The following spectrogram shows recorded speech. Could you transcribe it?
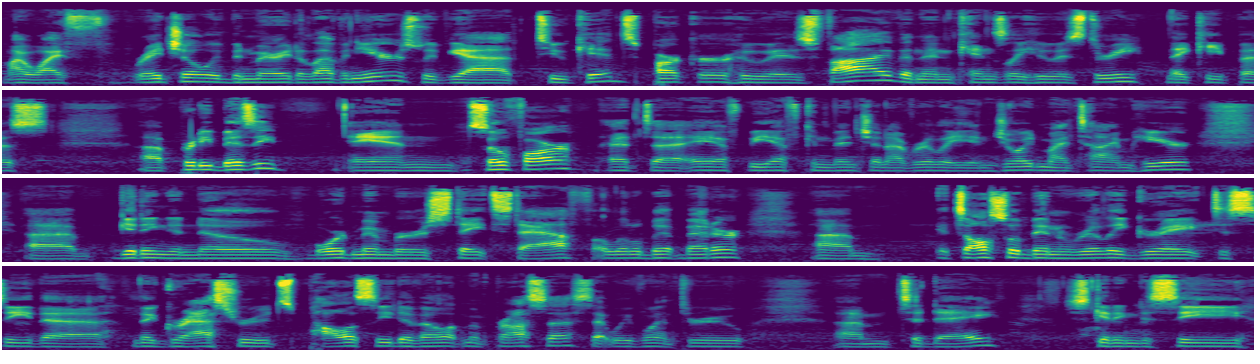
my wife Rachel, we've been married 11 years. We've got two kids, Parker, who is five, and then Kinsley, who is three. They keep us uh, pretty busy. And so far at uh, AFBF convention, I've really enjoyed my time here, uh, getting to know board members, state staff a little bit better. Um, it's also been really great to see the the grassroots policy development process that we've went through um, today. Just getting to see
